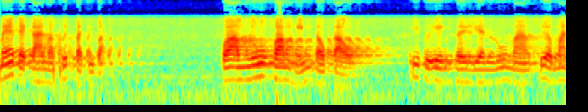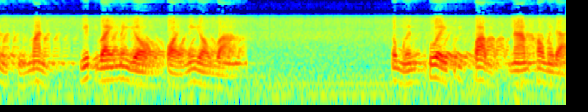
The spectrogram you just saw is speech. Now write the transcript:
แม้แต่การมาพฤติปฏิบัติ ความรู้ความเห็นเก่าๆ ที่ตัวเองเคยเรียนรู้มาเชื่อมั่นถือมั่น ยึดไว้ไม่ยอมปล่อยไม่ยอมวาง ก็เหมือนถ้วยที่คว่ำน้ำเข้าไม่ได้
